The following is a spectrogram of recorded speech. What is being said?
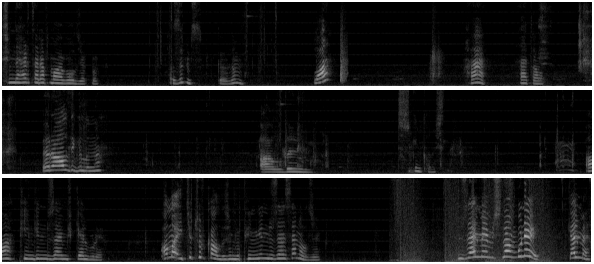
Şimdi her taraf mavi olacak bak. Hazır mısın? Gördün mü? Lan. Ha. Ha tamam. Ver al diggle'ını. Aldım. Düzgün konuş lan. Aa pingin düzelmiş gel buraya. Ama iki tur kaldı şimdi pingin düzelsen olacak. Düzelmemiş lan bu ne? Gelme.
